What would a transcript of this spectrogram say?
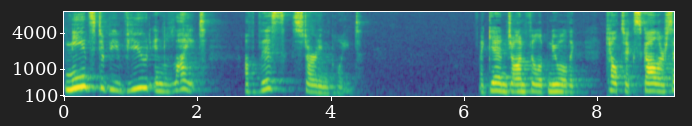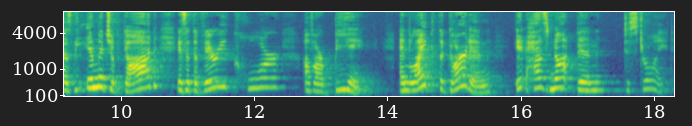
needs to be viewed in light of this starting point. Again, John Philip Newell, the Celtic scholar, says the image of God is at the very core of our being. And like the garden, it has not been destroyed.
